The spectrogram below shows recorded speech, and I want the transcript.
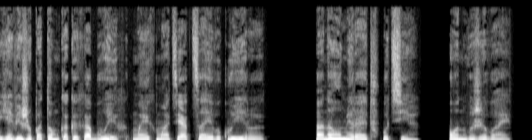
Я вижу потом, как их обоих, моих мать и отца, эвакуируют. Она умирает в пути, он выживает.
